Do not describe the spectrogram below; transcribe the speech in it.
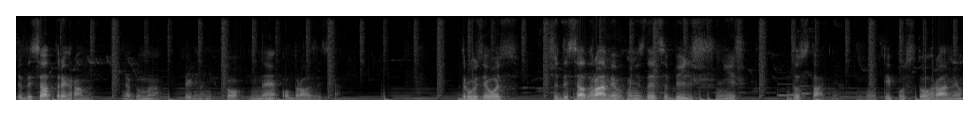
53 грами. Я думаю, сильно ніхто не образиться. Друзі, ось 60 грамів, мені здається, більш ніж достатньо. Бо, типу, 100 грамів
